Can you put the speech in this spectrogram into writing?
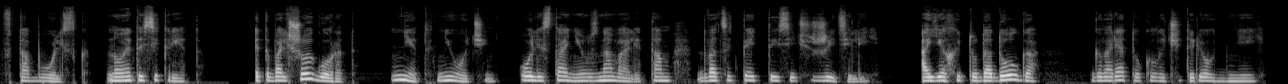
в Тобольск, но это секрет. Это большой город? Нет, не очень. Оли с узнавали, там 25 тысяч жителей. А ехать туда долго? Говорят, около четырех дней.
